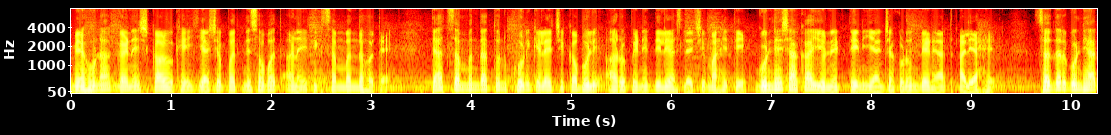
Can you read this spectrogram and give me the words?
मेहुणा गणेश काळोखे याच्या पत्नीसोबत अनैतिक संबंध होते. त्याच संबंधातून खून केल्याची कबुली आरोपीने दिली असल्याची माहिती गुन्हे शाखा युनिट तीन यांच्याकडून देण्यात आली आहे. सदर गुन्ह्यात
